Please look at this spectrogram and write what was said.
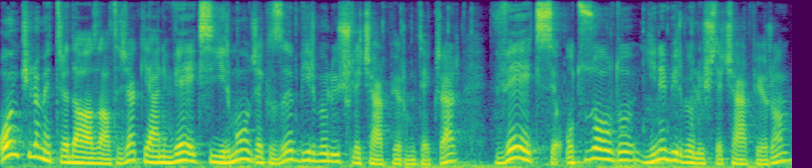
10 kilometre daha azaltacak. Yani V eksi 20 olacak hızı 1 bölü 3 ile çarpıyorum tekrar. V eksi 30 oldu. Yine 1 bölü 3 ile çarpıyorum.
